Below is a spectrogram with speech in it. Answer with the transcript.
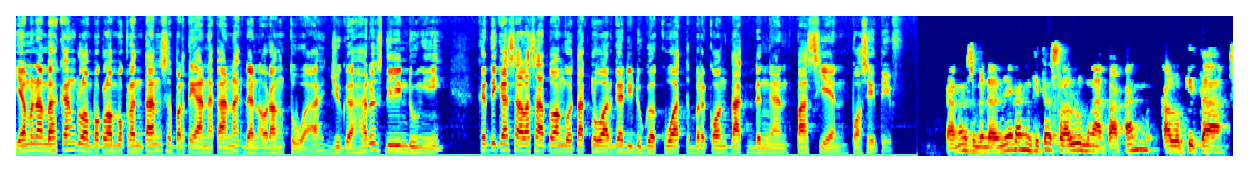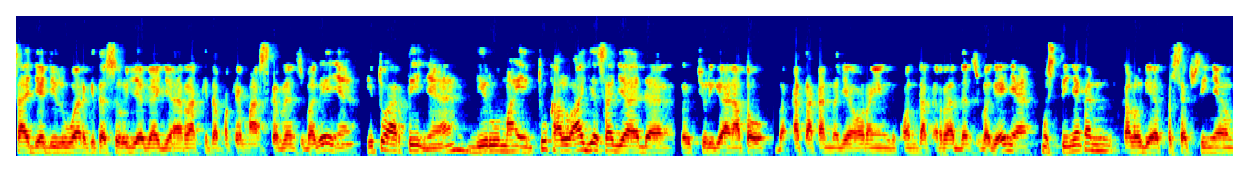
Ia menambahkan kelompok-kelompok rentan seperti anak-anak dan orang tua juga harus dilindungi ketika salah satu anggota keluarga diduga kuat berkontak dengan pasien positif. Karena sebenarnya kan kita selalu mengatakan kalau kita saja di luar kita suruh jaga jarak, kita pakai masker dan sebagainya, itu artinya di rumah itu kalau aja saja ada kecurigaan atau katakan saja orang yang kontak erat dan sebagainya, mestinya kan kalau dia persepsinya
